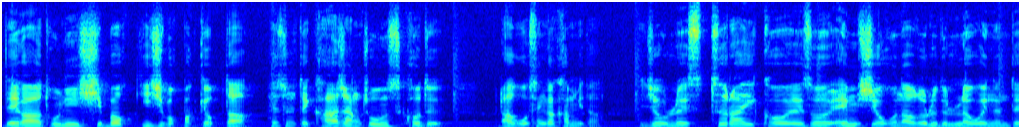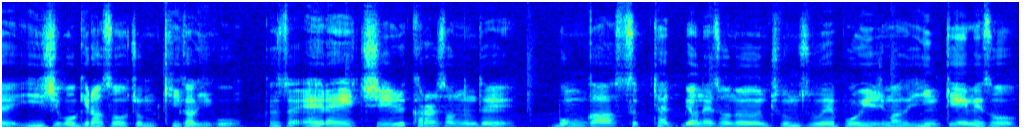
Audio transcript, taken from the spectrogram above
내가 돈이 10억, 20억밖에 없다 했을 때 가장 좋은 스쿼드 라고 생각합니다. 이제 원래 스트라이커에서 MC 호나우도를 넣으려고 했는데 20억이라서 좀 기각이고 그래서 LH 1카를 썼는데 뭔가 스탯 면에서는 준수해 보이지만 인게임에서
